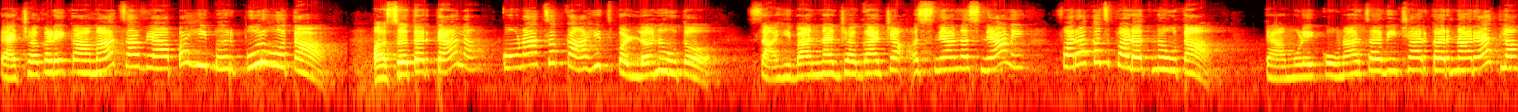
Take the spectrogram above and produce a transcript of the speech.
त्याच्याकडे कामाचा व्यापही भरपूर होता. असं तर त्याला कोणाचं काहीच पडलं नव्हतं. साहिबांना जगाच्या असण्या नसण्याने फरकच पडत नव्हता. त्यामुळे कोणाचा विचार करणाऱ्यातला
